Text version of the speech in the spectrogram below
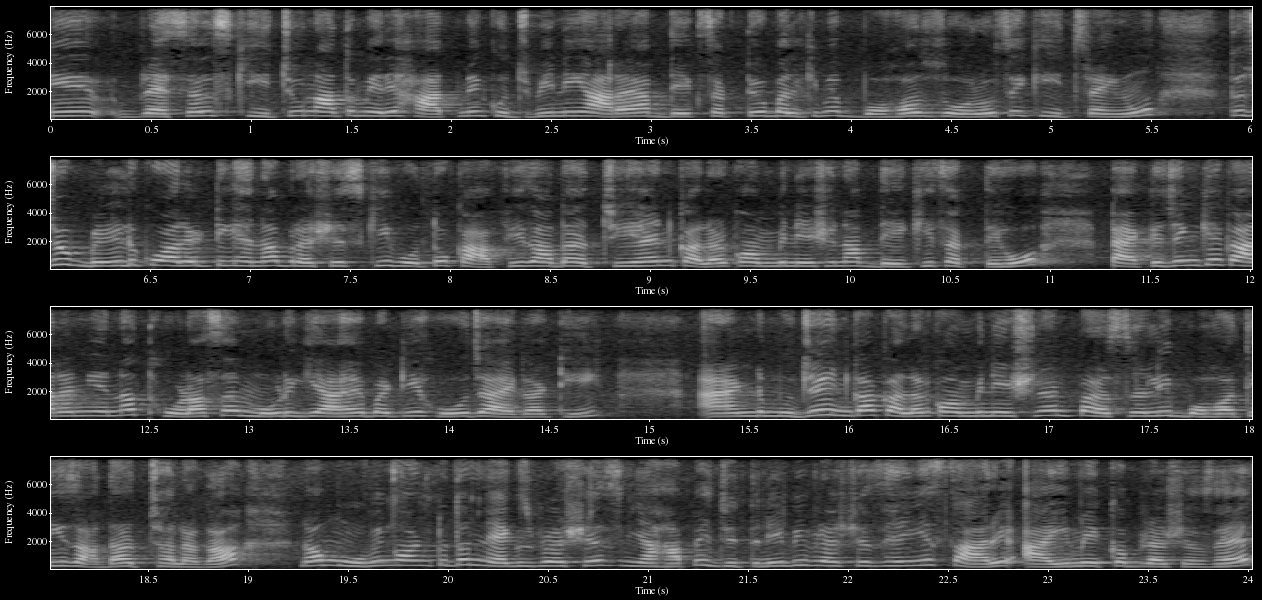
ये ब्रेसल्स खींचूँ ना तो मेरे हाथ में कुछ भी नहीं आ रहा है। आप देख सकते हो बल्कि मैं बहुत ज़ोरों से खींच रही हूँ। तो जो बिल्ड क्वालिटी है ना ब्रशेज़ की वो तो काफ़ी ज़्यादा अच्छी है। एंड कलर कॉम्बिनेशन कॉम्बिनेशन आप देख ही सकते हो। पैकेजिंग के कारण ये ना थोड़ा सा मुड़ गया है बट ये हो जाएगा ठीक। एंड मुझे इनका कलर कॉम्बिनेशन पर्सनली बहुत ही ज़्यादा अच्छा लगा। Now moving on to the next brushes यहाँ पे जितने भी ब्रशेज़ हैं, ये सारे आई मेकअप ब्रशेज़ हैं।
